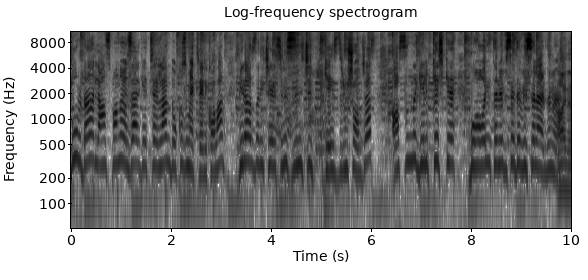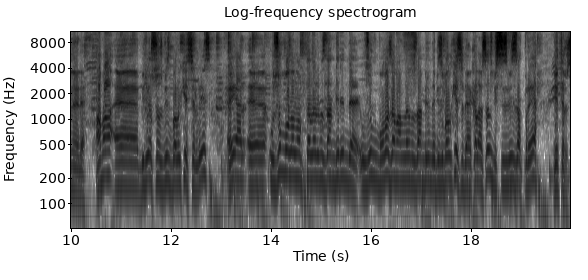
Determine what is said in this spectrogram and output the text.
Burada lansmana özel getirilen 9 metrelik olan birazdan içerisini sizin için gezdirmiş olacağız. Aslında gelip keşke bu havayı teneffüs edebilseler değil mi? Aynen öyle. Ama e, biliyorsunuz biz Balıkesirliyiz. Eğer e, uzun mola noktalarımızdan birinde, uzun mola zamanlarımızdan birinde bizi Balıkesir'de yakalarsanız biz sizi bizzat buraya getiririz.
